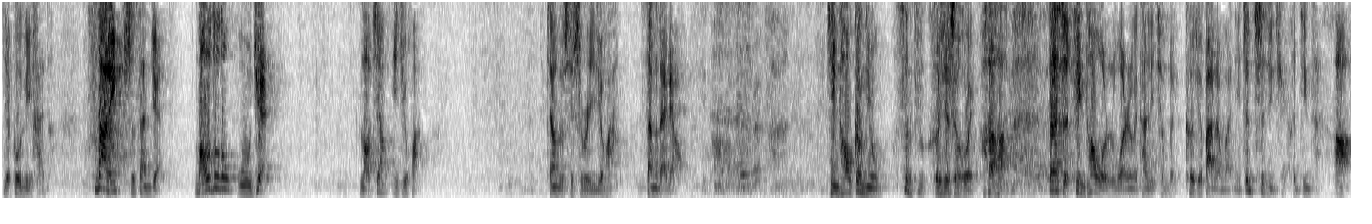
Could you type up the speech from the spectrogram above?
也够厉害的；斯大林十三卷，毛泽东五卷，老江一句话，江主席是不是一句话？三个代表，啊，锦涛更牛，四个字：和谐社会。哈哈。但是锦涛，我我认为他里程碑，科学发展观，你真吃进去，很精彩啊。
